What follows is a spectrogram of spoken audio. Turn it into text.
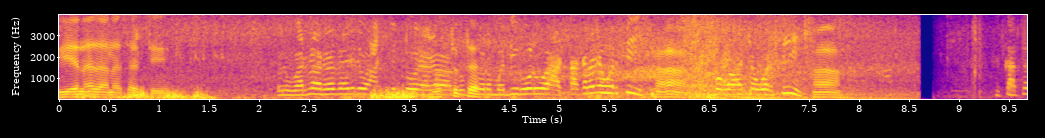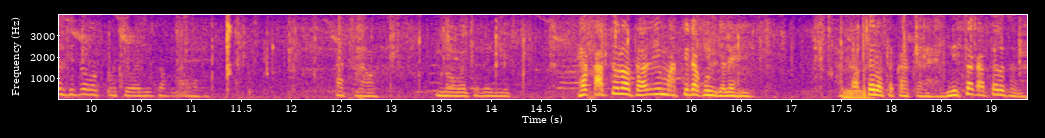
येण्या जाण्यासाठी. पण वरला रहदारी तो आणखी तो मग तर. त्या- मध्ये रोड टाकला ना वरती. हां. बघाच्या वरती. हां. हे कातल तिथं बघतो शिवाजीचा पाय आहे. कातलावर मामाच्या जमिनीत. ह्या कातल होता जे माती टाकून गेला हे. हा कातल होता कातल आहे. नुसता कातलच होता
